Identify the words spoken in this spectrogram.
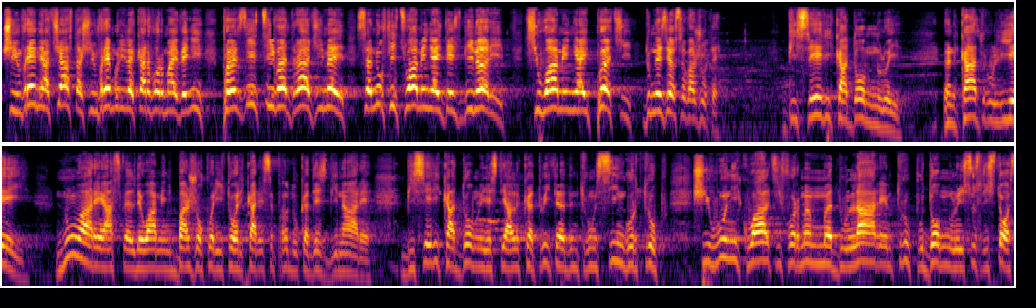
Și în vremea aceasta și în vremurile care vor mai veni, păziți-vă, dragii mei, să nu fiți oameni ai dezbinării, ci oameni ai păcii. Dumnezeu să vă ajute. Biserica Domnului, în cadrul ei, nu are astfel de oameni bajocoritori care să producă dezbinare. Biserica Domnului este alcătuită dintr-un singur trup și unii cu alții formăm mădulare în trupul Domnului Isus Hristos,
